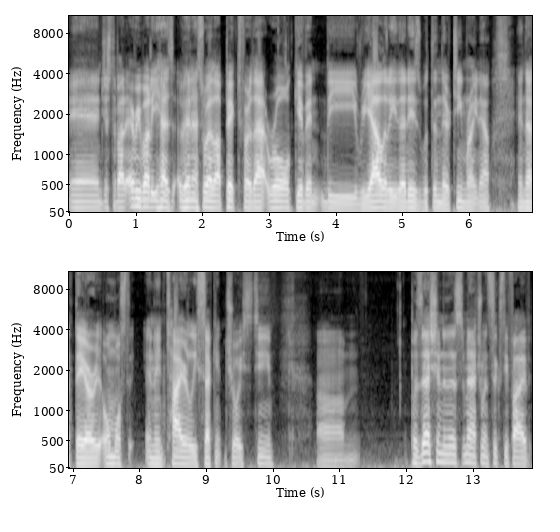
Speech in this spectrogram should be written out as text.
And just about everybody has Venezuela picked for that role, given the reality that is within their team right now, and that they are almost an entirely second choice team. Um, possession in this match went 65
